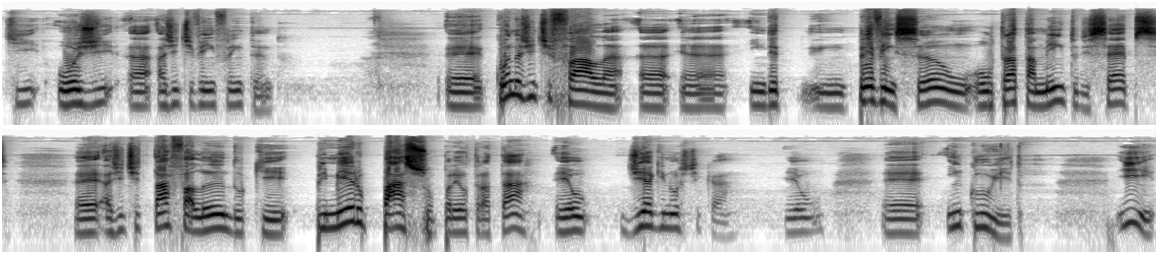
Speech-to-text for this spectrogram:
que hoje a, a gente vem enfrentando. É, quando a gente fala é, em, de, em, prevenção ou tratamento de sepsis, é, a gente está falando que primeiro passo para eu tratar é eu diagnosticar, eu é, incluir. E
